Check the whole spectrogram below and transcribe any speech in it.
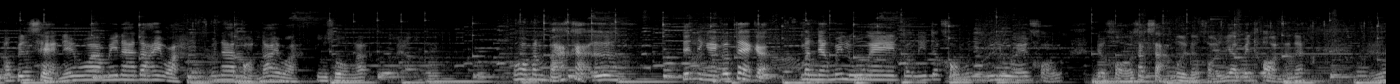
เอาเป็นแสนเนี่ยว่าไม่น่าได้ว่ะ ไม่น่าถอนได้ว่ะดูทรงละเพราะมันบั๊กอะเออ ล่นยังไงก็แตกอะมันยังไม่รู้ไง ตอนนี้เจ้าของมันยังไม่รู้ไง ขอ เดี๋ยวขอสักสามหมื่นเดี๋ยวขออนุญาตไปถอนนะนะเออ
